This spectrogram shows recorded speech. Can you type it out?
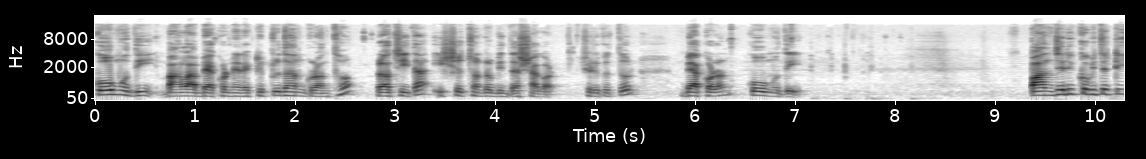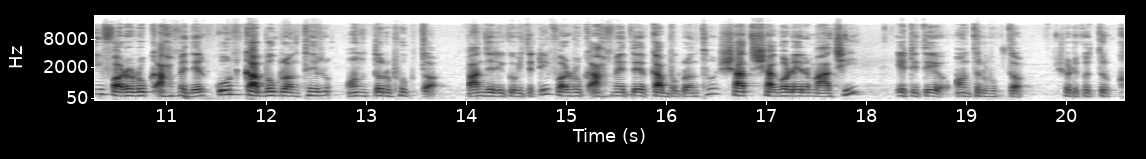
কৌমুদি, বাংলা ব্যাকরণের একটি প্রধান গ্রন্থ রচয়িতা ঈশ্বরচন্দ্র বিদ্যাসাগর। সঠিক উত্তর, ব্যাকরণ কৌমুদি। পাঞ্জেরি কবিতাটি ফররুক আহমেদের কোন কাব্যগ্রন্থের অন্তর্ভুক্ত? পাঞ্জেরি কবিতাটি ফররুক আহমেদের কাব্যগ্রন্থ সাত সাগরের মাঝি, এটিতে অন্তর্ভুক্ত। সঠিক উত্তর খ,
